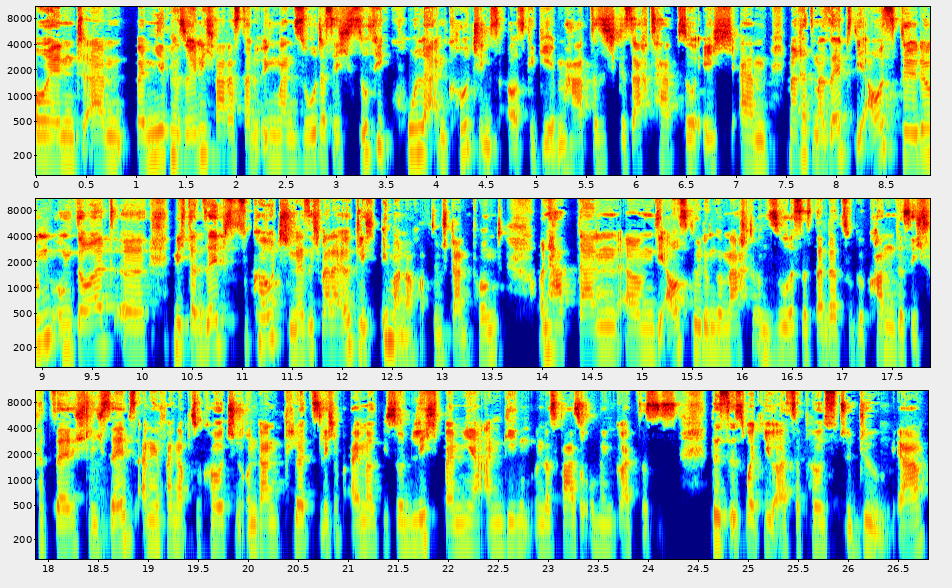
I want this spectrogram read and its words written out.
Und ähm, bei mir persönlich war das dann irgendwann so, dass ich so viel Kohle an Coachings ausgegeben habe, dass ich gesagt habe, so ich ähm, mache jetzt mal selbst die Ausbildung, um dort äh, mich dann selbst zu coachen. Also ich war da wirklich immer noch auf dem Standpunkt und habe dann ähm, die Ausbildung gemacht und so ist es dann dazu gekommen, dass ich tatsächlich selbst angefangen habe zu coachen und dann plötzlich auf einmal wie so ein Licht bei mir anging und das war so, oh mein Gott, das ist this is what you are supposed to do, ja.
